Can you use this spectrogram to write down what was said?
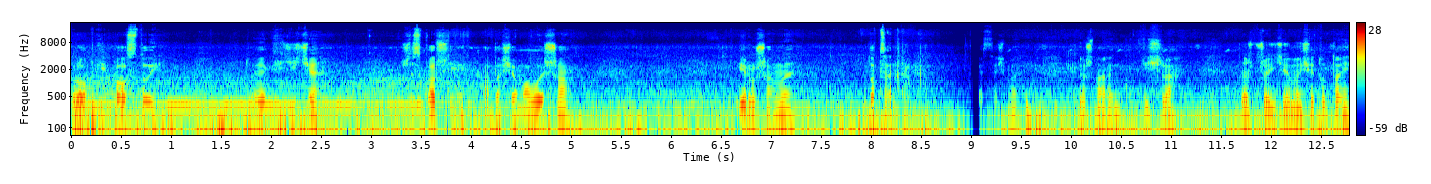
Krótki postój. To jak widzicie przy skoczni Adasia Małysza. I ruszamy do centrum. Jesteśmy już na rynku w Wiśle. Też przejdziemy się tutaj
